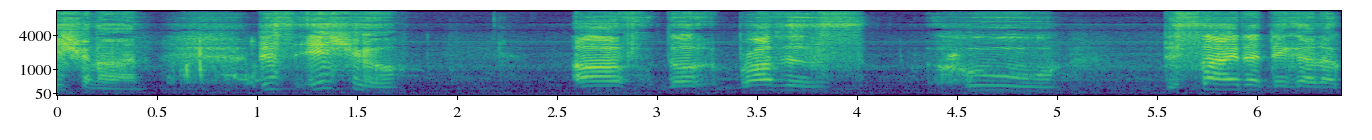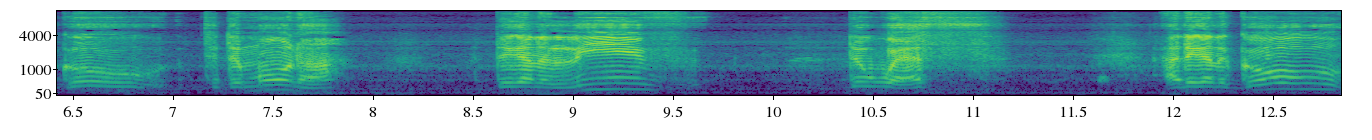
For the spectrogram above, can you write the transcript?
situation on. This issue of the brothers who decide that they're going to go to Dimona, they're going to leave the West, and they're going to go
